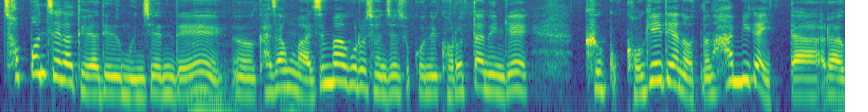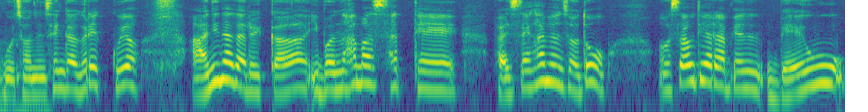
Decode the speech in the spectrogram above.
첫 번째가 돼야 되는 문제인데 어, 가장 마지막으로 전제 조건을 걸었다는 게 그 거기에 대한 어떤 함의가 있다라고 저는 생각을 했고요. 아니나 다를까 이번 하마스 사태 발생하면서도 어, 사우디아라비아는 매우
